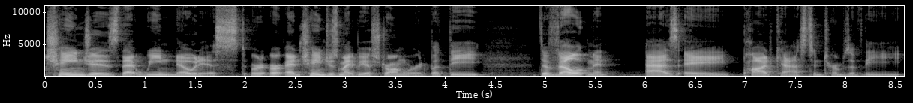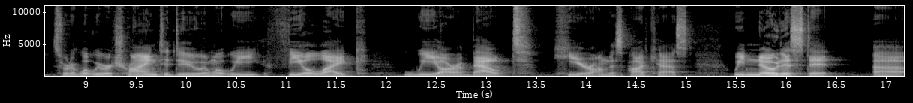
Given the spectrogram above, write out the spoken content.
changes that we noticed or, or and changes might be a strong word but the development as a podcast in terms of the sort of what we were trying to do and what we feel like we are about here on this podcast. We noticed it uh,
